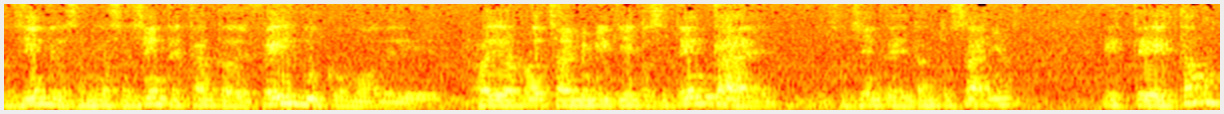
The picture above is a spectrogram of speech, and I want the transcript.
los oyentes, los amigos oyentes, tanto de Facebook como de Radio Rocha M1570, eh, los oyentes de tantos años, este, estamos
